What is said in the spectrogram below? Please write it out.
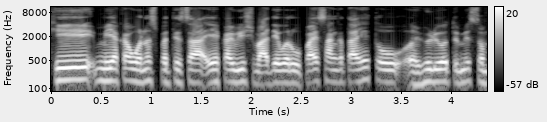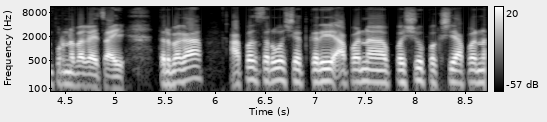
ही मी एका वनस्पतीचा एका विष बाधेवर उपाय सांगत आहे. तो व्हिडिओ तुम्ही संपूर्ण बघायचा आहे. तर बघा आपण सर्व शेतकरी आपण पशु पक्षी आपण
